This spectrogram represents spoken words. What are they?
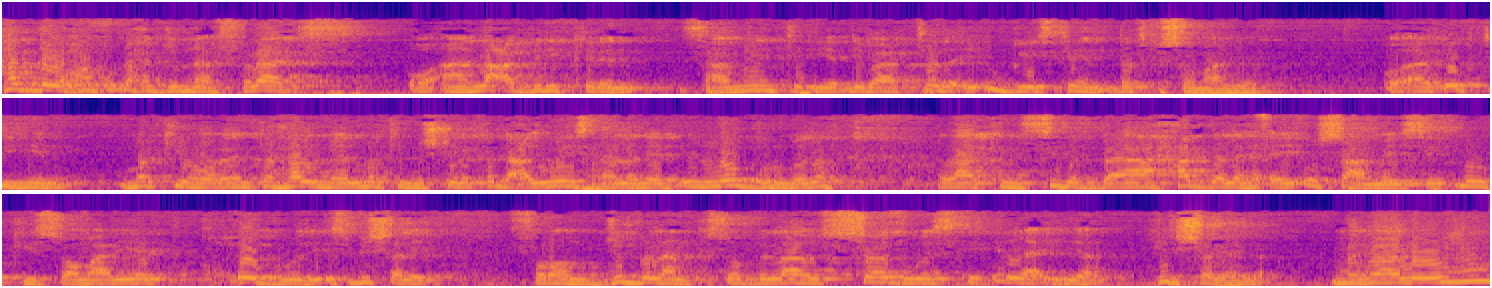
Hadda waxaan ku dhex jirnaa falads oo aan la cabiri karin saamaynta iyo dhibaatada ay u geysteen dadka soomaaliyeed. Oo aada ogtihiin markii horeenta hal meel markii mushkilo ka dhacday way sahlaneed in loo gurmado laakiin sida baaxadda leh ay u saamaysay dhulkii soomaaliyeed xoogooda isbeshally from jubbaland ka soo bilaabo south west ilaa iyo hirshabeelle. Magaalooyin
